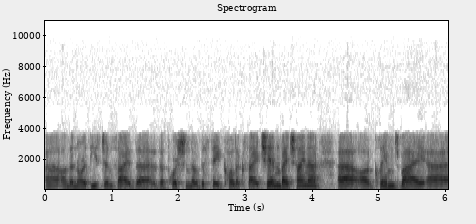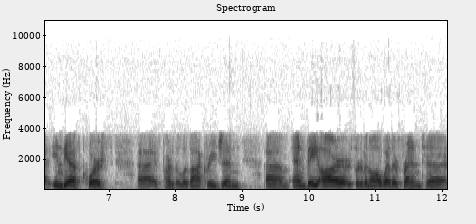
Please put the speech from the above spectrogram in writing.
uh, on the northeastern side, the, the portion of the state called Aksai Chin by China, uh, claimed by uh, India, of course, uh, as part of the Ladakh region. Um, and they are sort of an all-weather friend to,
